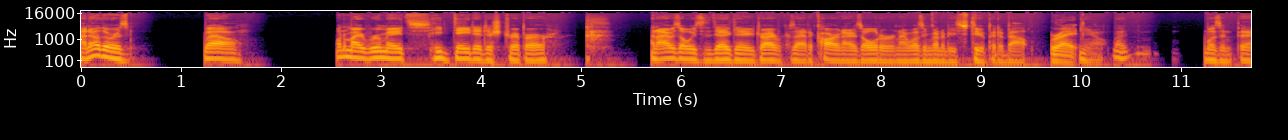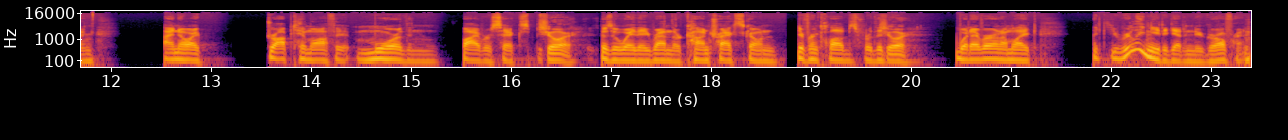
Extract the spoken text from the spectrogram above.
I know there was, well, one of my roommates, he dated a stripper. And I was always the designated driver because I had a car and I was older and I wasn't going to be stupid about Right. you know, that wasn't thing. I know I dropped him off at more than five or six Sure. because of the way they ran their contracts, going different clubs for the Sure. whatever. And I'm like, like you really need to get a new girlfriend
